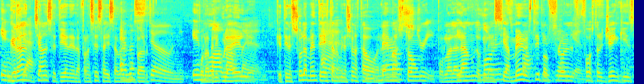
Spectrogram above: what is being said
in Gran Jackie. chance tiene la francesa Isabel Emma Huppert Stone in por la La película La Land. que tiene solamente esta nominación hasta ahora. Emma Meryl Stone Streep por La La Land, lo que le decía Meryl Streep por Florence. Foster Jenkins.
